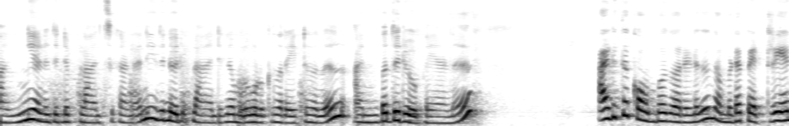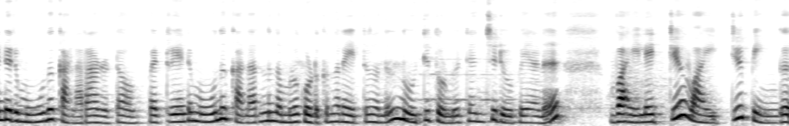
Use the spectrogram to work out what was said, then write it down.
ഭംഗിയാണ് ഇതിന്റെ പ്ലാന്റ്സ് കാണാൻ. ഇതിനൊരു പ്ലാന്റിന് നമ്മൾ കൊടുക്കുന്ന റേറ്റ് വന്നത് അൻപത് രൂപയാണ്. അടുത്ത കോംബോ എന്ന് പറയുന്നത് നമ്മുടെ പെട്രിയന്റെ ഒരു മൂന്ന് കളറാണ് കേട്ടോ പെട്രിയന്റെ മൂന്ന് കളറിന് നമ്മൾ കൊടുക്കുന്ന റേറ്റ് എന്ന് പറയുന്നത് നൂറ്റി തൊണ്ണൂറ്റഞ്ച് രൂപയാണ്. വയലറ്റ് വൈറ്റ് പിങ്ക്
